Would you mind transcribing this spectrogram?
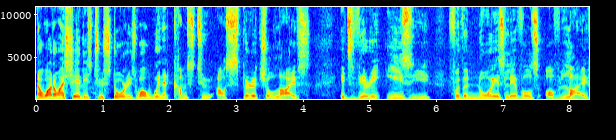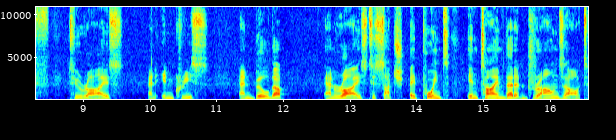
Now, why do I share these two stories? Well, when it comes to our spiritual lives, it's very easy for the noise levels of life to rise and increase and build up and rise to such a point in time that it drowns out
